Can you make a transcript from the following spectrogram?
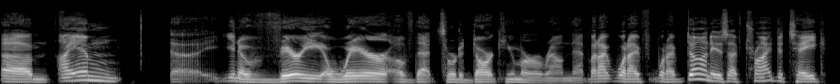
um, I am. Uh, you know, very aware of that sort of dark humor around that. But I, what I've what I've done is I've tried to take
